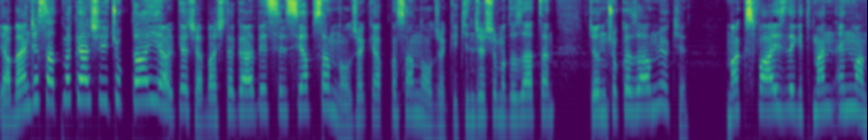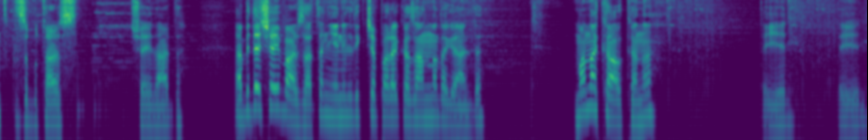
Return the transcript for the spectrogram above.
Ya bence satmak her şeyi çok daha iyi arkadaşlar. Başta galibiyet serisi yapsan ne olacak, yapmasan ne olacak? İkinci aşamada zaten canın çok azalmıyor ki. Max faizle gitmen en mantıklısı bu tarz şeylerde. Ya bir de şey var zaten yenildikçe para kazanma da geldi. Mana kalkanı. Değil, değil.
